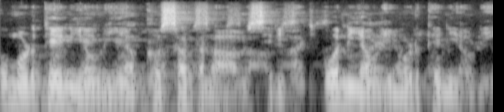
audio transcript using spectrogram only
ਉਹ ਮੁੜ ਕੇ ਨਹੀਂ ਆਉਣੀ, ਆਖੋ ਸਤਨਾਮ ਸ੍ਰੀ ਵਾਹਿਗੁਰੂ ਉਹ ਨਹੀਂ ਆਉਣੀ, ਮੁੜ ਕੇ ਨਹੀਂ ਆਉਣੀ।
